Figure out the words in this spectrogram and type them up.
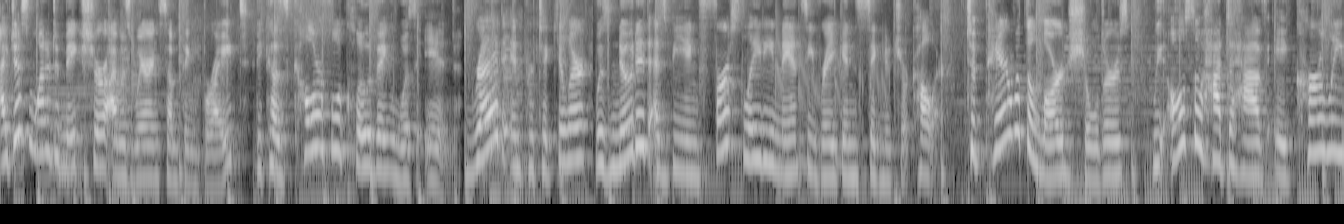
I just wanted to make sure I was wearing something bright because colorful clothing was in. Red, in particular, was noted as being First Lady Nancy Reagan's signature color. To pair with the large shoulders, we also had to have a curly,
